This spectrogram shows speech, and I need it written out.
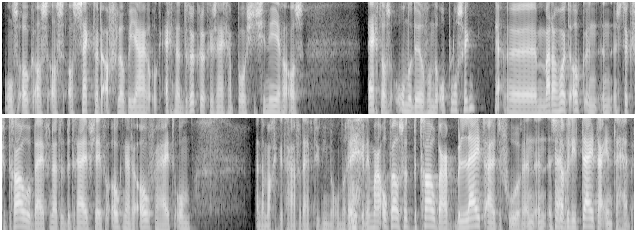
ons ook als, als, als sector de afgelopen jaren ook echt nadrukkelijker zijn gaan positioneren als echt als onderdeel van de oplossing. Ja. Uh, maar daar hoort ook een, een, een, stuk vertrouwen bij vanuit het bedrijfsleven, ook naar de overheid, om, en dan mag ik het havenbedrijf natuurlijk niet meer onderrekenen, maar ook wel een soort betrouwbaar beleid uit te voeren en een, een stabiliteit ja. daarin te hebben.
